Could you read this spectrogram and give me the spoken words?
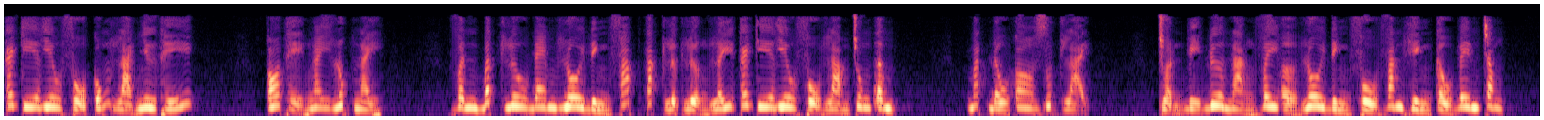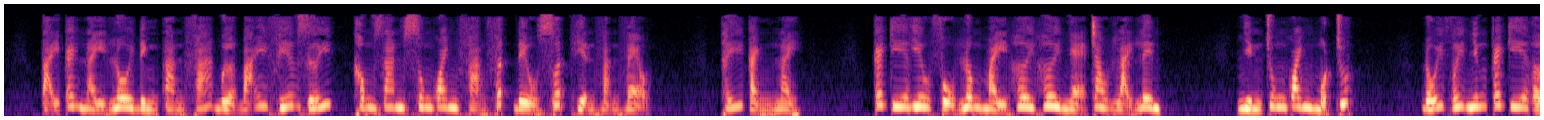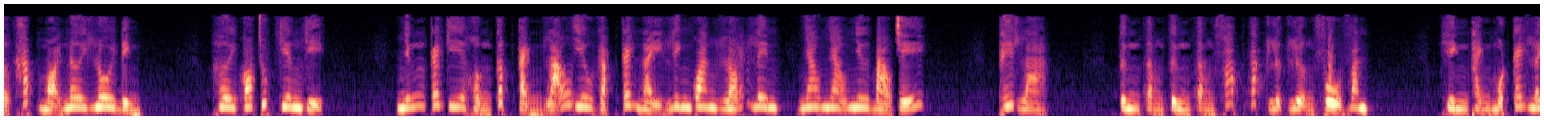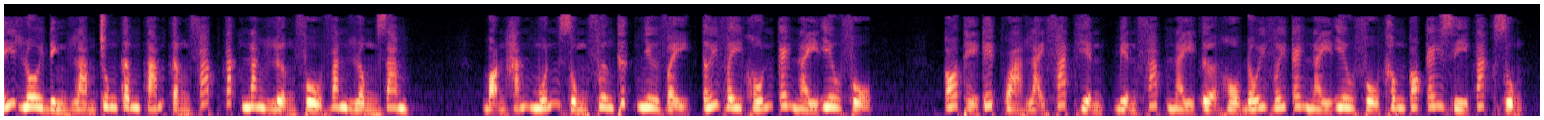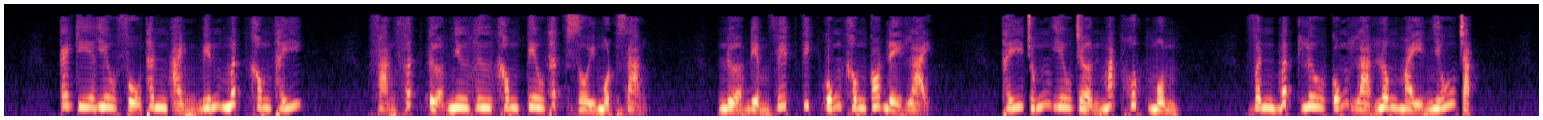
Cái kia yêu phủ cũng là như thế. Có thể ngay lúc này. Vân bất lưu đem lôi đình pháp tắc lực lượng lấy cái kia yêu phủ làm trung tâm. Bắt đầu co rút lại. Chuẩn bị đưa nàng vây ở lôi đình phù văn hình cầu bên trong. Tại cái này lôi đình tàn phá bừa bãi phía dưới, không gian xung quanh phảng phất đều xuất hiện vặn vẹo. Thấy cảnh này. Cái kia yêu phủ lông mày hơi hơi nhẹ trao lại lên. Nhìn chung quanh một chút. Đối với những cái kia ở khắp mọi nơi lôi đình. Hơi có chút kiêng kỵ. Những cái kia hồng cấp cảnh lão yêu gặp cái này linh quang lói lên, nhao nhao như bào chế. Thế là, từng tầng từng tầng pháp tắc lực lượng phù văn. Hình thành một cái lấy lôi đình làm trung tâm tám tầng pháp tắc năng lượng phù văn lồng giam. Bọn hắn muốn dùng phương thức như vậy tới vây khốn cái này yêu phụ. Có thể kết quả lại phát hiện biện pháp này tựa hồ đối với cái này yêu phụ không có cái gì tác dụng. Cái kia yêu phụ thân ảnh biến mất không thấy phảng phất tựa như hư không tiêu thất rồi một dạng. Nửa điểm vết tích cũng không có để lại. Thấy chúng yêu trợn mắt hốt mồm. Vân bất lưu cũng là lông mày nhíu chặt.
